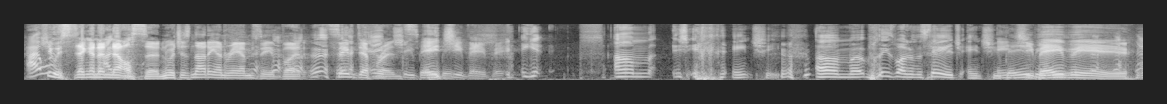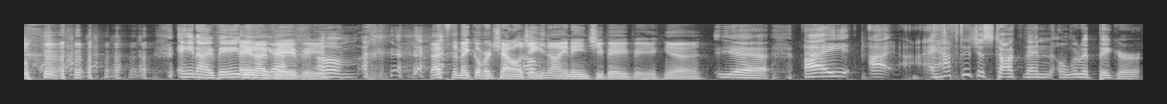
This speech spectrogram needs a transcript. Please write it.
I she was- was singing a I- Nelson, which is not Anne Ramsey, but same Ain't difference. Ain't baby? she, baby? Um, she- ain't she? Um, please welcome to the stage. Ain't she, Ain't baby? she, baby? Ain't I, baby? Ain't I, yeah. baby? Um, That's the makeover challenge. Ain't I an ain't she, baby? Yeah. yeah. I, I, I have to just talk then a little bit bigger.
